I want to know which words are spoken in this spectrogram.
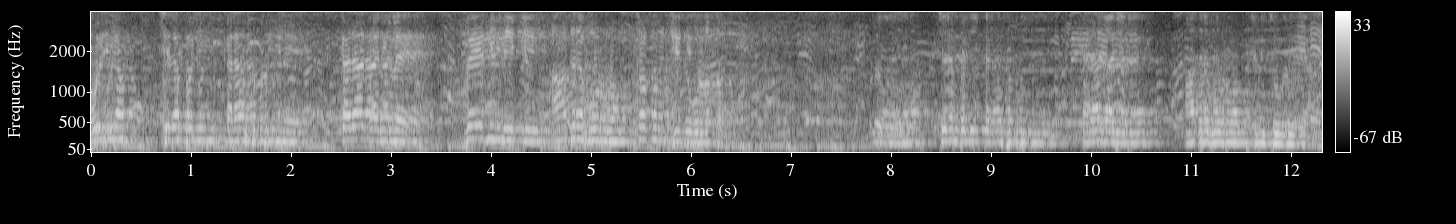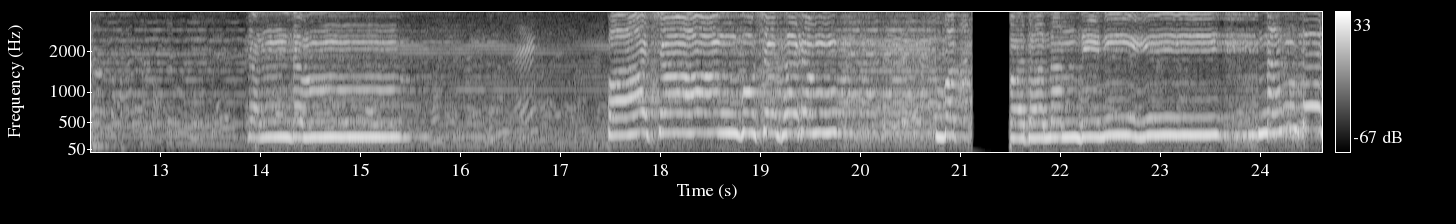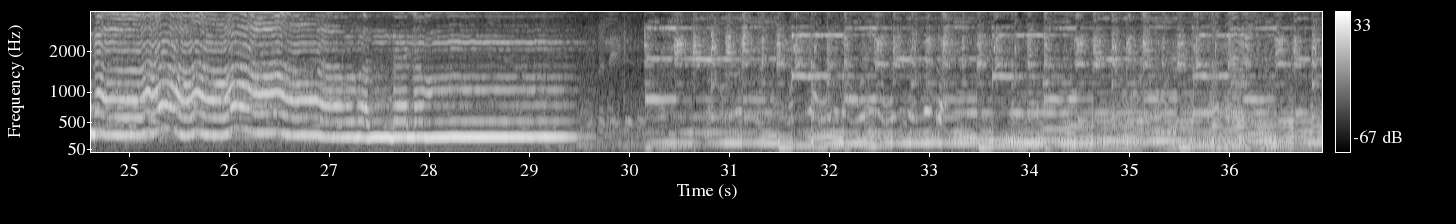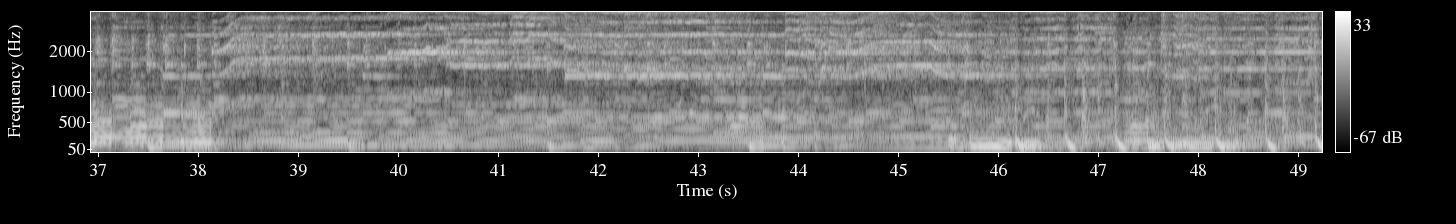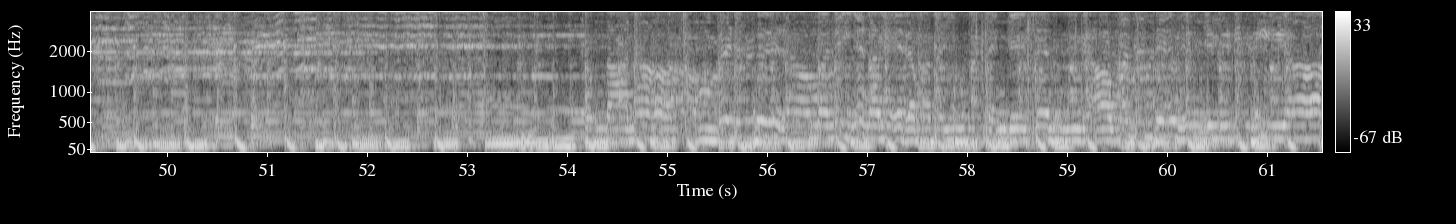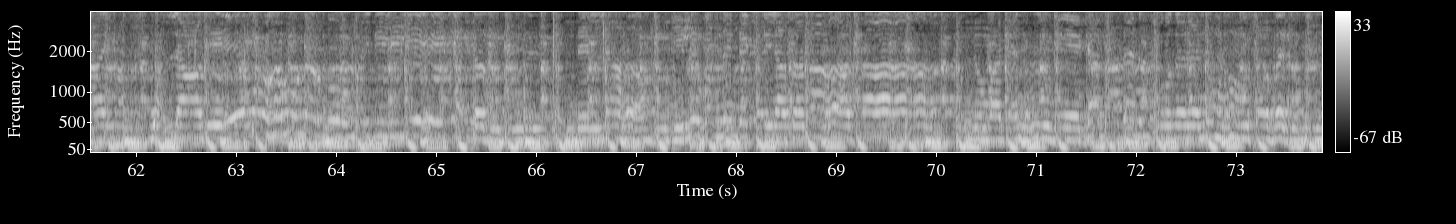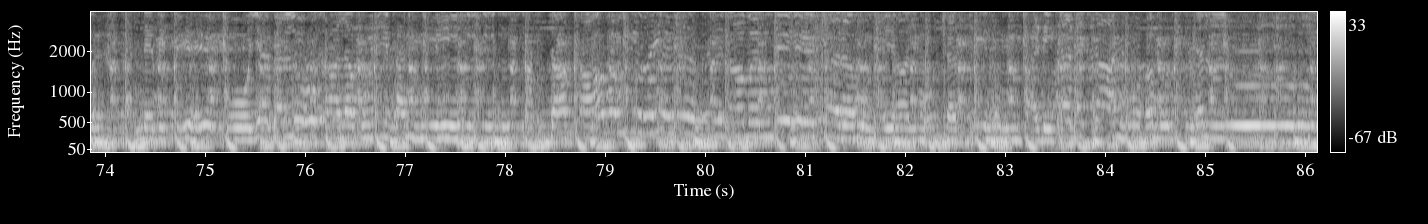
പുരിയം ചിലപ്പലി കലാസമിതിയിലെ കലാകാരികളെ വേദിയിലേക്ക് ആദരപൂർവം സ്വാഗതം ചെയ്തുകൊള്ളുന്നു. ചിലപ്പലി കലാസമിതിയിലെ കലാകാരികളെ ആദരപൂർവം ക്ഷണിച്ചുകൊള്ളുകയാണ്. ഗന്ധം പാശാങ്കുശധരം വത്പദനന്ദിനി മേഘനാഥനും സോദരനും സർവരും ഇന്ന് തന്നെ വിട്ട് പോയതല്ലോ കലപുരി തന്നിൽ. പശ്ചാത്താപം നിറയണ് രാമന്റെ ശരമുനയാൽ മോക്ഷത്തിൻ പടി കടക്കാൻ മോഹമുദിച്ചല്ലോ.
